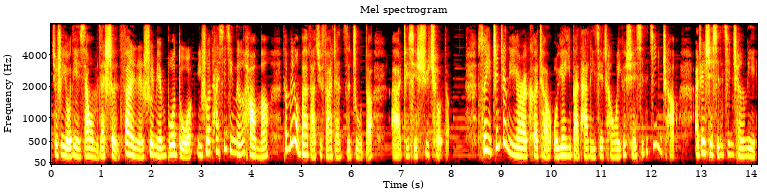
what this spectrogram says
就是有点像我们在审犯人，睡眠剥夺，你说他心情能好吗？他没有办法去发展自主的啊这些需求的。所以真正的幼儿课程，我愿意把它理解成为一个学习的进程。而这个学习的进程里，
